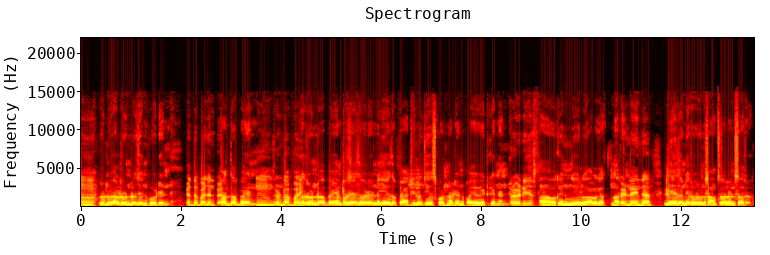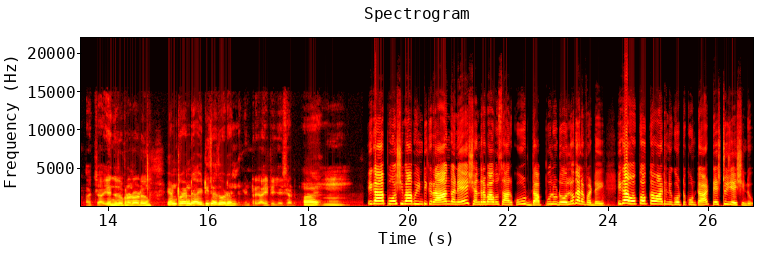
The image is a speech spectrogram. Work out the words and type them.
ఆ, రెండు వేల రెండులో చనిపోయాడండి. పెద్ద అబ్బాయి చనిపోయాడు పెద్ద అబ్బాయి అండి. రెండో అబ్బాయి? రెండో అబ్బాయి ఇంటర్ చదివాడండి ఏదో ఫ్యాక్టరీలో చేసుకుంటున్నాడండి ప్రైవేట్గానండి. ప్రైవేట్ చేస్తాం ఆ, ఒక ఎనిమిది వేలు అలాగే ఇస్తున్నారు అయిందా లేదండి ఇరవై రెండు సంవత్సరాలండి సార్. అచ్చా ఏం చదువుకున్నాడు వాడు? ఇంటర్ అండి ఐటీ చదివాడండి. ఇంటర్ ఐటీ చేశాడు. ఇక పోషిబాబు ఇంటికి రాగానే చంద్రబాబు సార్కు డప్పులు డోళ్ళు కనపడ్డాయి. ఇక ఒక్కొక్క వాటిని కొట్టుకుంటా టెస్టు చేసిండు.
